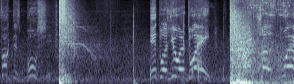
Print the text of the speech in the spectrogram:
Fuck this bullshit. It was you or Dwayne! I chose Dwayne!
